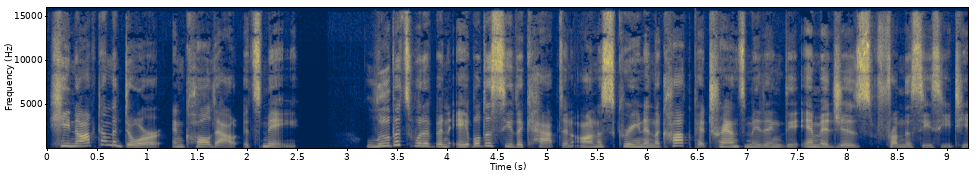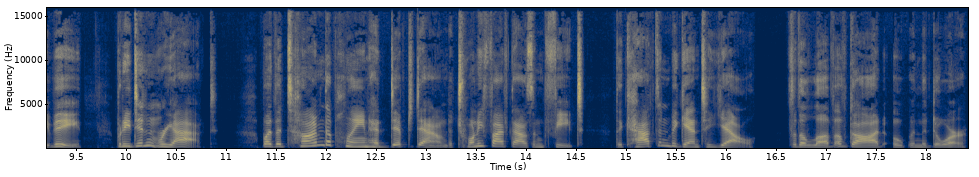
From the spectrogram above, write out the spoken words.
He knocked on the door and called out, It's me. Lubitz would have been able to see the captain on a screen in the cockpit transmitting the images from the CCTV, but he didn't react. By the time the plane had dipped down to 25,000 feet, the captain began to yell, For the love of God, open the door.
